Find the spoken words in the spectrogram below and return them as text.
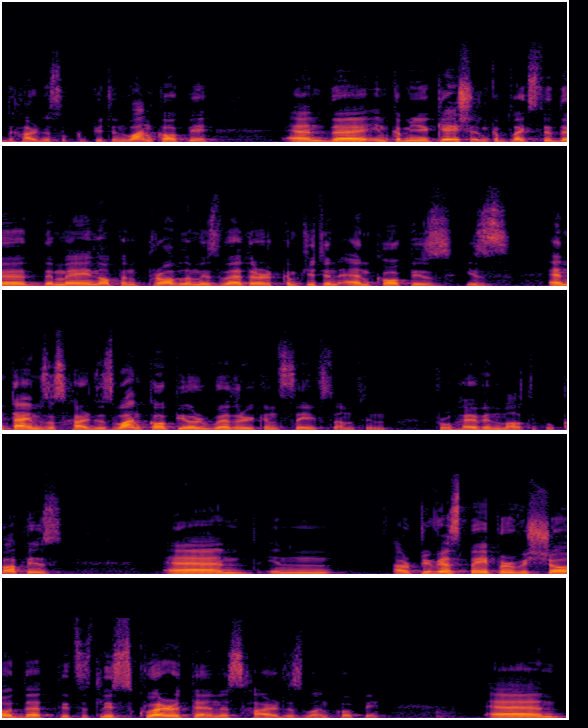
the hardness of computing one copy. And uh, in communication complexity, the, the main open problem is whether computing n copies is n times as hard as one copy or whether you can save something from having multiple copies. And in our previous paper, we showed that it's at least square root n as hard as one copy. And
